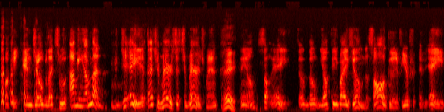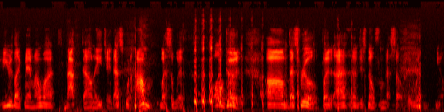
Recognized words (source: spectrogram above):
fuck it. And Joe be like, smooth. I mean, I'm not. Hey, if that's your marriage, that's your marriage, man. Hey, you know, so hey, don't don't yuck anybody's yum. That's all good. If you're, if, hey, if you're like, man, my wife knocked down AJ. That's what I'm messing with. all good. Um, that's real. But I, I just know for myself, it wouldn't, you know,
